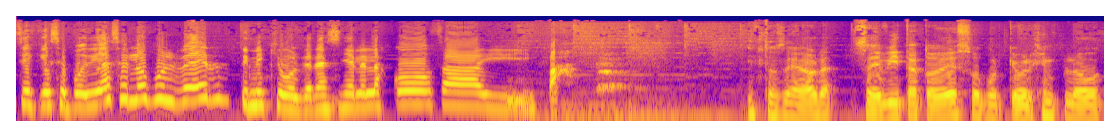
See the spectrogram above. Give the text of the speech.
si es que se podía hacerlo volver, tienes que volver a enseñarle las cosas y pa. Entonces ahora se evita todo eso porque, por ejemplo,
